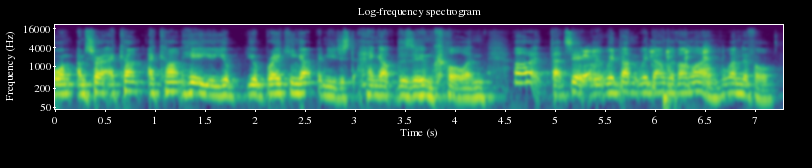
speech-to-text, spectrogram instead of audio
"Oh, I'm, I'm, sorry, I can't, I can't hear you. You're you're breaking up," and you just hang up the Zoom call, and all right, that's it. We're, we're done. We're done with online. Wonderful.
